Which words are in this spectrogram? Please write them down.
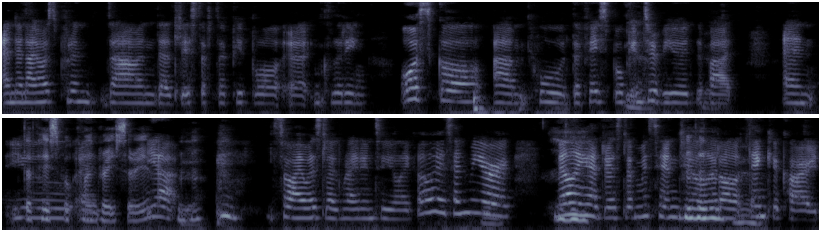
and then i was putting down the list of the people uh, including osco um, who the facebook Yeah, interviewed yeah. about and you the Facebook and- fundraiser, yeah? yeah Mhm. so i was like writing to you like oh send me your mailing address let me send you a little Yeah. thank you card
